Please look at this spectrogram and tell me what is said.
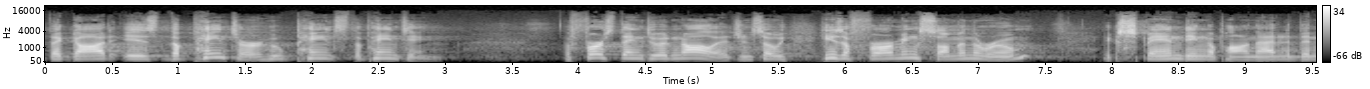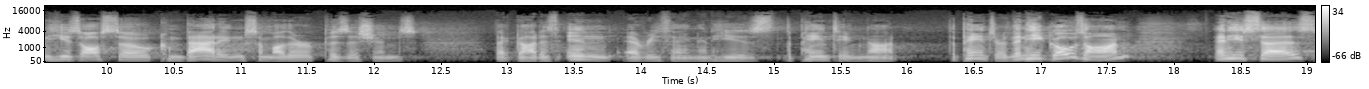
that God is the painter who paints the painting. The first thing to acknowledge. And so he's affirming some in the room expanding upon that, and then he's also combating some other positions that God is in everything, and he is the painting, not the painter. Then he goes on and he says,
